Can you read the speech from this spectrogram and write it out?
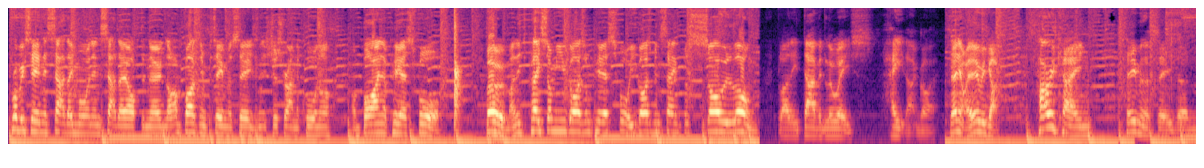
Probably seeing this Saturday morning, Saturday afternoon. Like I'm buzzing for Team of the Season. It's just around the corner. I'm buying a PS4. Boom. I need to play some of you guys on PS4. You guys have been saying for so long. Bloody David Luiz. Hate that guy. So anyway, here we go. Harry Kane, team of the season.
